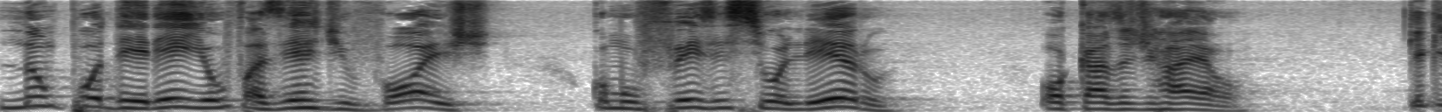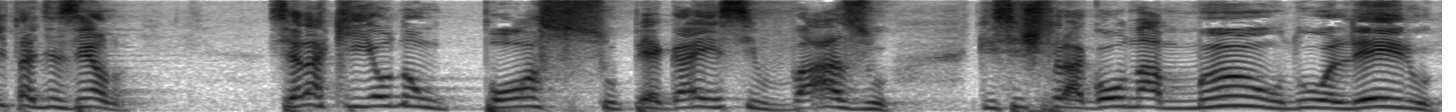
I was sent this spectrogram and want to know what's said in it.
não poderei eu fazer de vós como fez esse olheiro, ó casa de Israel. O que, que ele está dizendo? Será que eu não posso pegar esse vaso que se estragou na mão do oleiro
